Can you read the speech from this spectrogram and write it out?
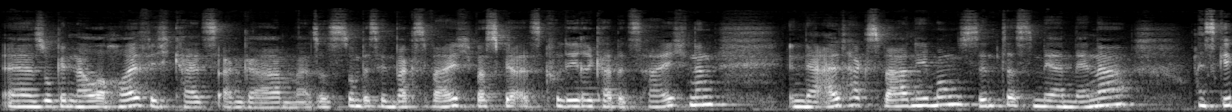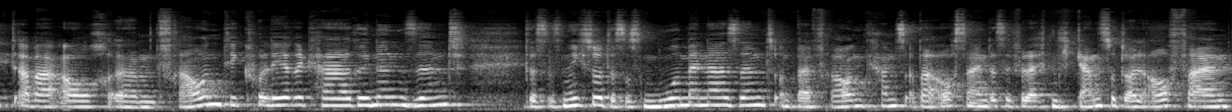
äh, so genaue Häufigkeitsangaben. Also es ist so ein bisschen wachsweich, was wir als Choleriker bezeichnen. In der Alltagswahrnehmung sind das mehr Männer. Es gibt aber auch ähm, Frauen, die Cholerikerinnen sind. Das ist nicht so, dass es nur Männer sind und bei Frauen kann es aber auch sein, dass sie vielleicht nicht ganz so doll auffallen,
